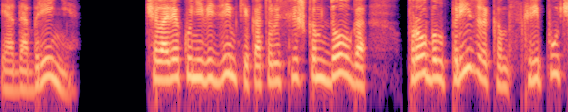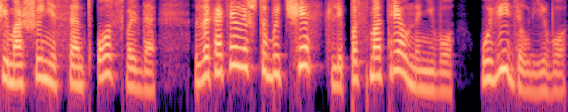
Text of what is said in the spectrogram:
и одобрение. Человеку-невидимке, который слишком долго пробыл призраком в скрипучей машине Сент-Освальда, захотелось, чтобы Честли посмотрел на него, увидел его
